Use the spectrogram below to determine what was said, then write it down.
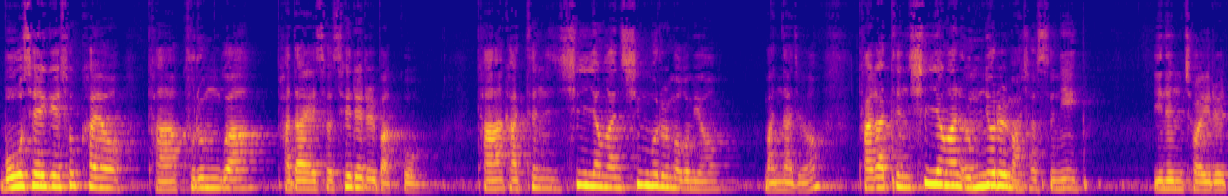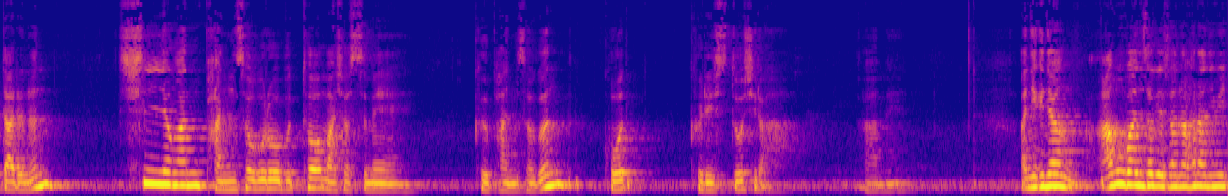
모세에게 속하여 다 구름과 바다에서 세례를 받고 다 같은 신령한 식물을 먹으며 만나죠. 다 같은 신령한 음료를 마셨으니 이는 저희를 따르는 신령한 반석으로부터 마셨음에 그 반석은 곧 그리스도시라. 아멘. 아니 그냥 아무 반석에서는 하나님이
